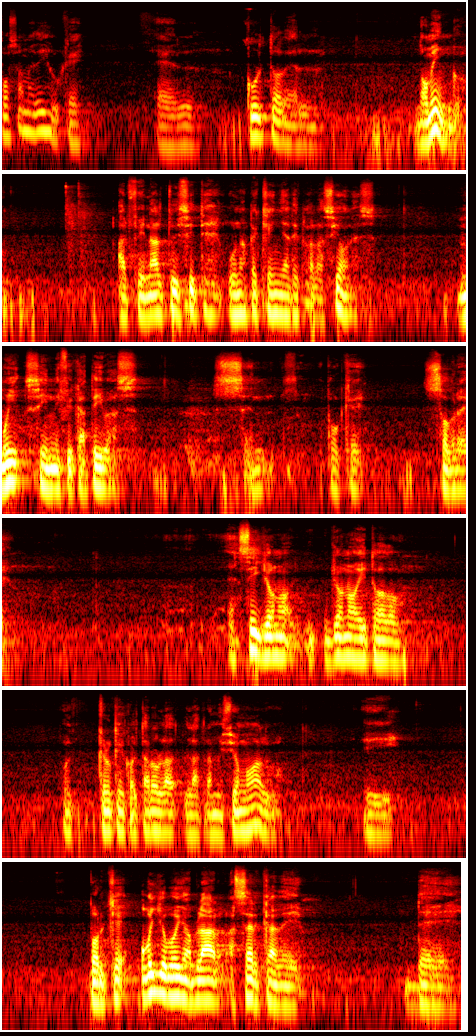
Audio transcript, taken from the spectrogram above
Esposa me dijo que el culto del domingo, al final tú hiciste unas pequeñas declaraciones muy significativas, porque sobre, en sí yo no, yo no oí todo pues creo que cortaron la, la transmisión o algo. Y porque hoy yo voy a hablar acerca de, de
